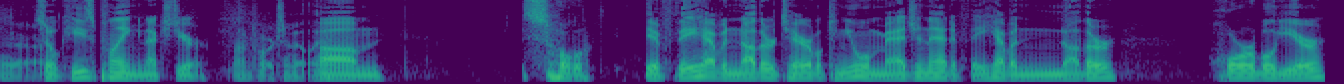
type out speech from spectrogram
Yeah. So he's playing next year. Unfortunately. Um, so if they have another terrible, can you imagine that? If they have another horrible year,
